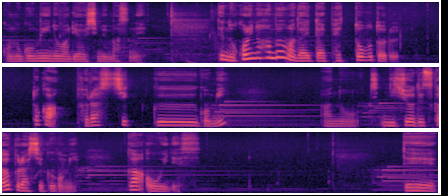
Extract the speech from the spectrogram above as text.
このゴミの割合を占めますね。で残りの半分はだいたいペットボトルとかプラスチックゴミ？あの日常で使うプラスチックゴミが多いです。で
